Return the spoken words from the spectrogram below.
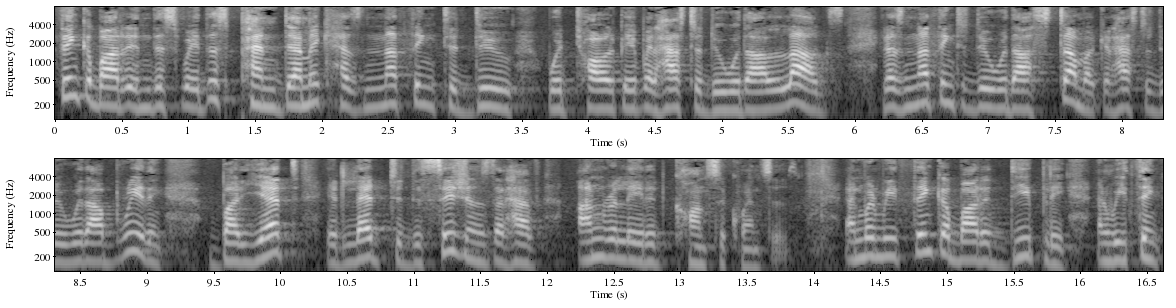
think about it in this way this pandemic has nothing to do with toilet paper, it has to do with our lungs. It has nothing to do with our stomach, it has to do with our breathing. But yet, it led to decisions that have unrelated consequences. And when we think about it deeply and we think,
